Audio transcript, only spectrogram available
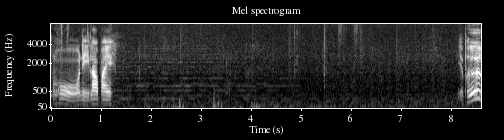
โอ้โห หนีเราไปอย่าพึ่ง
